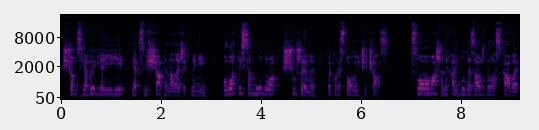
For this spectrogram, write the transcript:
Щоб з'явив я її, як звіщати належить мені. Поводьтеся мудро з чужими, використовуючи час. Слово ваше нехай буде завжди ласкаве,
